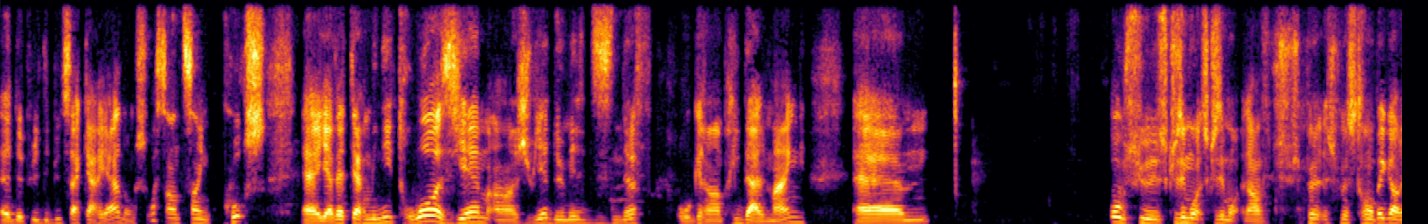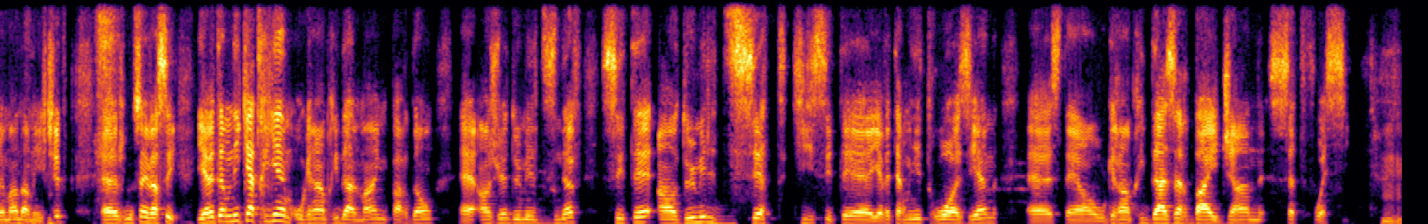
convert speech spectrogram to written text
depuis le début de sa carrière, donc 65 courses. il avait terminé troisième en juillet 2019 au Grand Prix d'Allemagne. Euh, oh, excusez-moi, excusez-moi. Je, me, suis trompé carrément dans mes chiffres. Euh, je me suis inversé. Il avait terminé quatrième au Grand Prix d'Allemagne, pardon, euh, en juillet 2019. C'était en 2017 qu'il il avait terminé troisième. C'était au Grand Prix d'Azerbaïdjan cette fois-ci. Mhm.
